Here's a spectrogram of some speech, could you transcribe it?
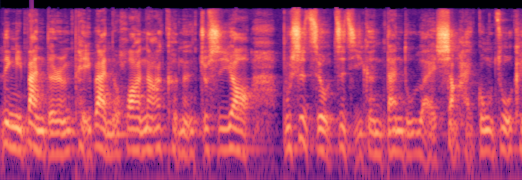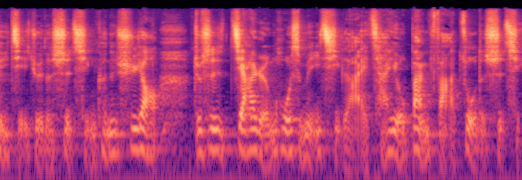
另一半的人陪伴的话，那可能就是要不是只有自己一个人单独来上海工作可以解决的事情，可能需要就是家人或什么一起来才有办法。做的事情，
